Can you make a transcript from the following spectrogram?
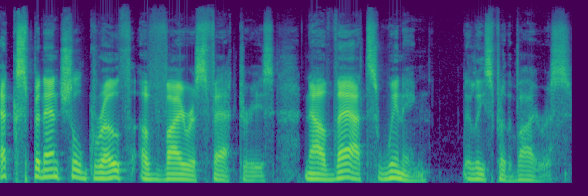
Exponential growth of virus factories. Now that's winning, at least for the virus.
